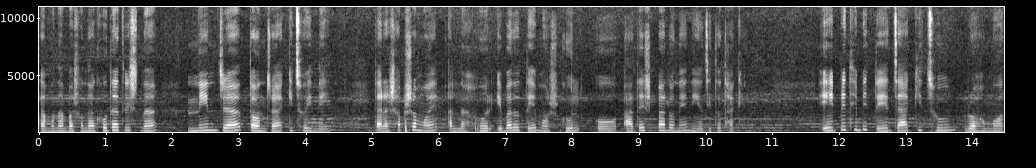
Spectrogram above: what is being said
কামনা বাসনা, ক্ষুধা তৃষ্ণা, নিন্দ্রা, তন্দ্রা কিছুই নেই। তারা সবসময় আল্লাহর ইবাদতে মশগুল ও আদেশ পালনে নিয়োজিত থাকেন। এই পৃথিবীতে যা কিছু রহমত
